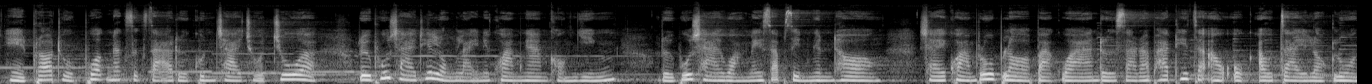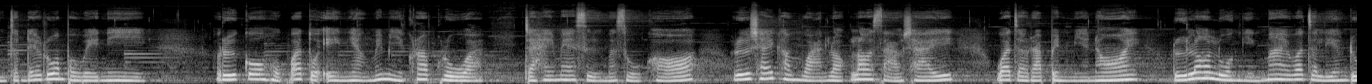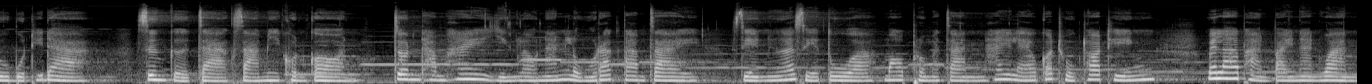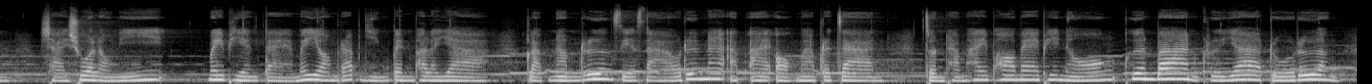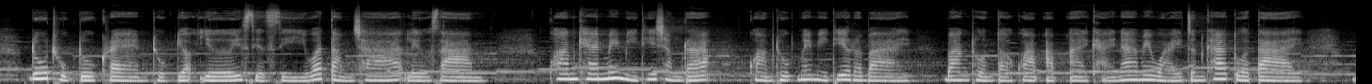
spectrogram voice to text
เหตุเพราะถูกพวกนักศึกษาหรือคุณชายโฉดชั่ว หรือผู้ชายที่หลงไหลในความงามของหญิง หรือผู้ชายหวังในทรัพย์สินเงินทอง ใช้ความรูปหล่อปากหวานหรือสารพัดที่จะเอาอกเอาใจหลอกลวงจนได้ร่วมประเวณี หรือโกหกว่าตัวเองยังไม่มีครอบครัว จะให้แม่สื่อมาสู่ขอ หรือใช้คำหวานหลอกล่อสาวใช้ ว่าจะรับเป็นเมียน้อย หรือล่อลวงหญิงไม้ว่าจะเลี้ยงดูบุตรธิดา ซึ่งเกิดจากสามีคนก่อน จนทำให้หญิงเหล่านั้นหลงรักตามใจ เสียเนื้อเสียตัว มอบพรหมจรรย์ให้แล้วก็ถูกทอดทิ้ง เวลาผ่านไปนานวัน ชายชั่วเหล่านี้ ไม่เพียงแต่ไม่ยอมรับหญิงเป็นภรรยา กลับนำเรื่องเสียสาวเรื่องหน่าอับอายออกมาประจาน จนทำให้พ่อแม่พี่น้อง เพื่อนบ้านเครือญาติรู้เรื่อง ดูถูกดูแคลนถูกเยาะเย้ยเสียดสีว่าต่ำช้าเลวทราม ความแค้นไม่มีที่ชำระ ความทุกข์ไม่มีที่ระบาย บางทนต่อความอับอายขายหน้าไม่ไหวจนฆ่าตัวตาย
